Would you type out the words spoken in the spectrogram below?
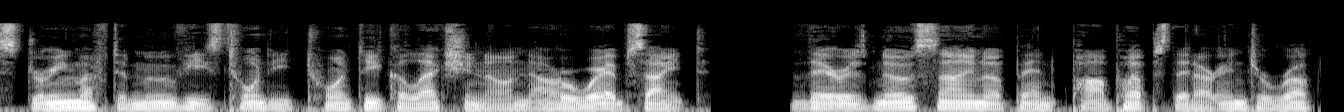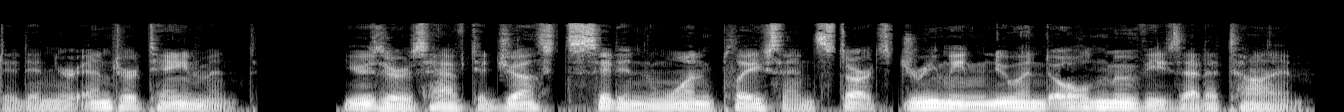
Stream of Afdah Movies 2020 collection on our website. There is no sign up and pop-ups that are interrupted in your entertainment. Users have to just sit in one place and start streaming new and old movies at a time.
